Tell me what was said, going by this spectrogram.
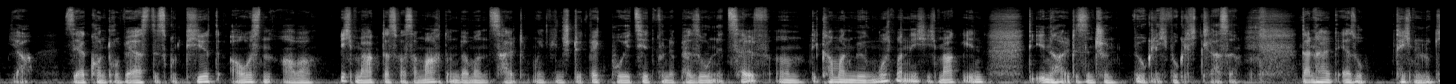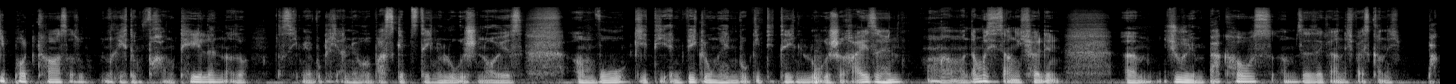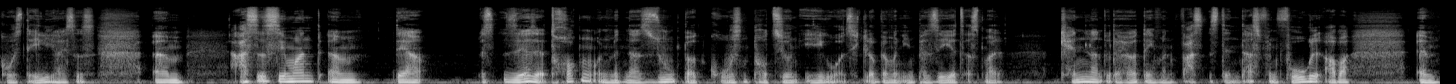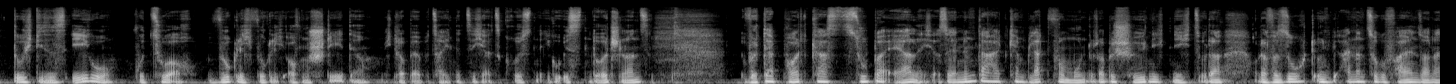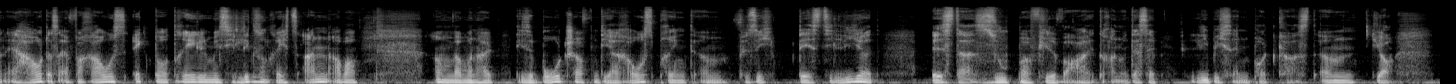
ja, sehr kontrovers diskutiert außen, aber ich mag das, was er macht und wenn man es halt irgendwie ein Stück weg projiziert von der Person itself, ähm, die kann man mögen, muss man nicht. Ich mag ihn. Die Inhalte sind schon wirklich, wirklich klasse. Dann halt eher so Technologie-Podcast, also in Richtung Frank Thelen, also dass ich mir wirklich anhöre, was gibt's technologisch Neues, ähm, wo geht die Entwicklung hin, wo geht die technologische Reise hin. Ähm, und da muss ich sagen, ich höre den ähm, Julian Backhaus ähm, sehr, sehr gerne. Ich weiß gar nicht, Backhaus Daily heißt es. Ähm, das ist jemand, ähm, der ist sehr, sehr trocken und mit einer super großen Portion Ego. Also ich glaube, wenn man ihn per se jetzt erstmal kennenlernt oder hört, denkt man, was ist denn das für ein Vogel? Aber ähm, durch dieses Ego, wozu er auch wirklich, wirklich offen steht, ja, ich glaube, er bezeichnet sich als größten Egoisten Deutschlands, wird der Podcast super ehrlich. Also er nimmt da halt kein Blatt vom Mund oder beschönigt nichts oder, oder versucht irgendwie anderen zu gefallen, sondern er haut das einfach raus, eckt dort regelmäßig links und rechts an, aber ähm, wenn man halt diese Botschaften, die er rausbringt, ähm, für sich destilliert, ist da super viel Wahrheit dran und deshalb liebe ich seinen Podcast. Ähm, ja,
